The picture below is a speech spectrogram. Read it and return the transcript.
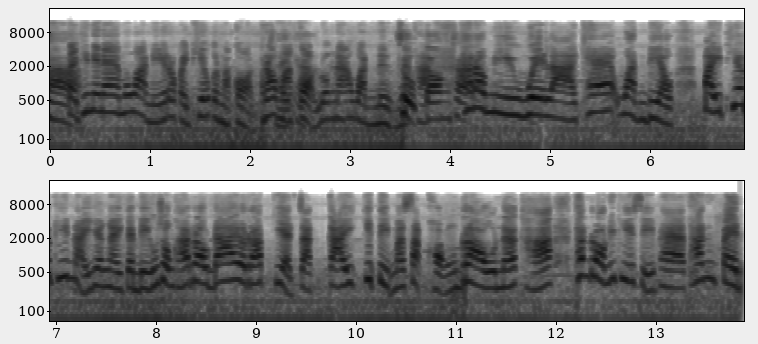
ค่ะแต่ที่แน่ๆเมื่อวานนี้เราไปเที่ยวกันมาก่อน เพราะเราใช่มาค่ะก่อนล่วงหน้าวันหนึ่งนะคะ ถูกต้องค่ะ ถ้าเรามีเวลาแค่วันเดียว ไปเที่ยวที่ไหนยังไงกันดีคุณผู้ชมคะ เราได้รับเกียรติจากไกด์กิติมศักดิ์ของเรานะคะ ท่านรองนิติศรีแพรท่านเป็น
